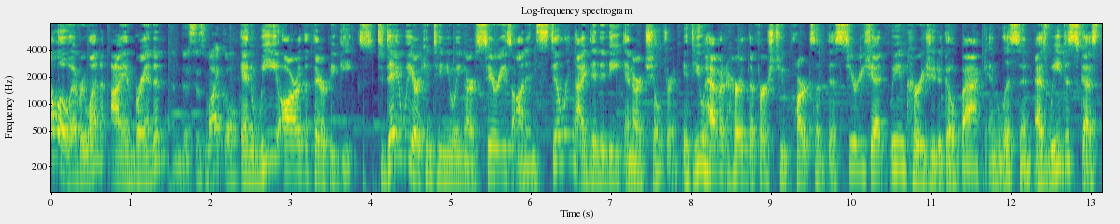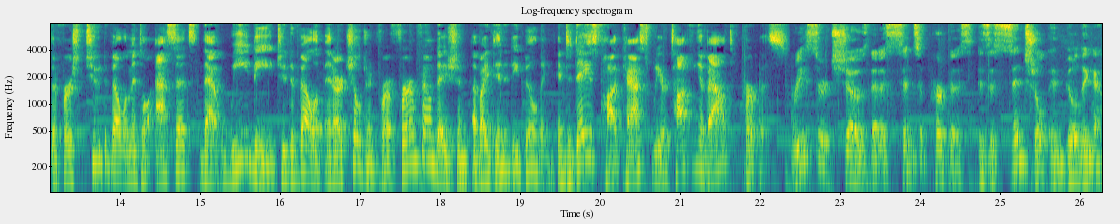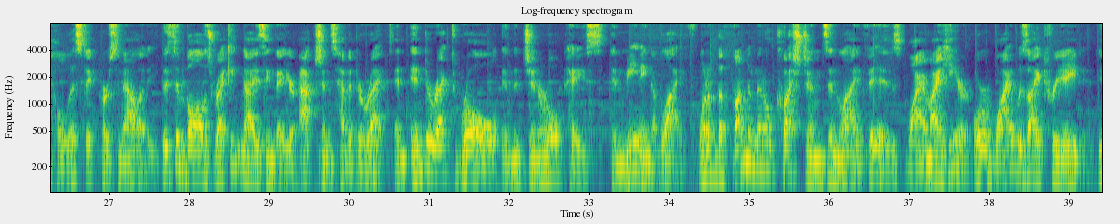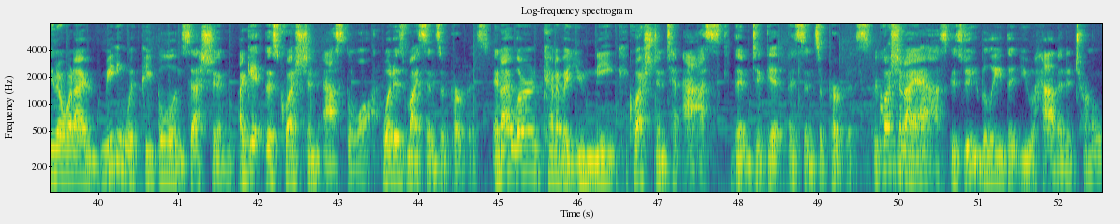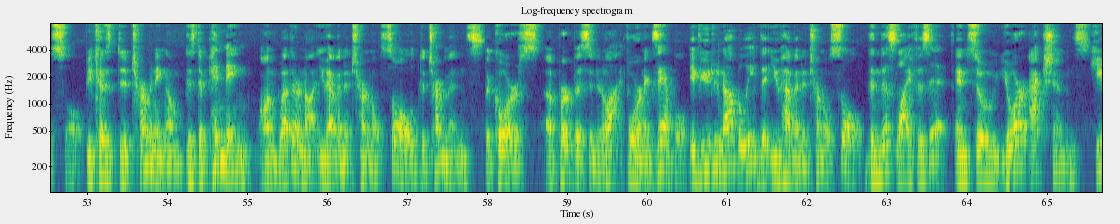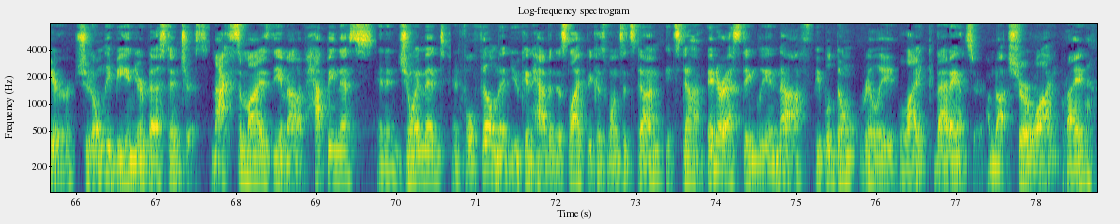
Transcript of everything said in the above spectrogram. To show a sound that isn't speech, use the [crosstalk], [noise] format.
Hello, everyone. I am Brandon. And this is Michael. And we are the Therapy Geeks. Today, we are continuing our series on instilling identity in our children. If you haven't heard the first two parts of this series yet, we encourage you to go back and listen as we discuss the first two developmental assets that we need to develop in our children for a firm foundation of identity building. In today's podcast, we are talking about purpose. Research shows that a sense of purpose is essential in building a holistic personality. This involves recognizing that your actions have a direct and indirect role in the general pace and meaning of life. One of the fundamental questions in life is, why am I here? Or why was I created? You know, when I'm meeting with people in session, I get this question asked a lot. What is my sense of purpose? And I learned kind of a unique question to ask them to get a sense of purpose. The question I ask is, do you believe that you have an eternal soul? Because determining them, because depending on whether or not you have an eternal soul determines the course of purpose in your life. For an example, if you do not believe that you have an eternal soul, then this life is it. And so your actions here should only be in your best interest. Maximize the amount of happiness and enjoyment and fulfillment you can have in this life because once it's done, it's done. Interestingly enough, people don't really like that answer. I'm not sure why. [laughs] Right?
